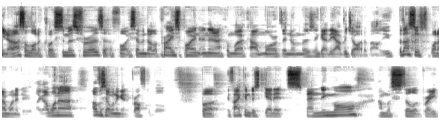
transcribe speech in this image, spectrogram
you know, that's a lot of customers for us at a $47 price point, And then I can work out more of the numbers and get the average order value. But that's just what I want to do. Like I want to, obviously I want to get it profitable, but if I can just get it spending more and we're still at break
